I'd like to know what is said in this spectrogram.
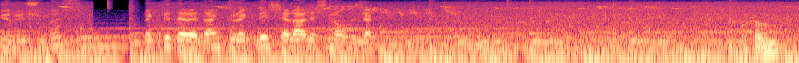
Yürüyüşümüz Kürekli Dere'den Kürekli Şelalesi'ne olacak. Bakalım.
